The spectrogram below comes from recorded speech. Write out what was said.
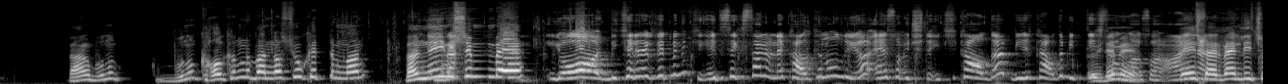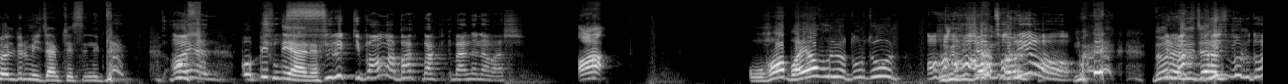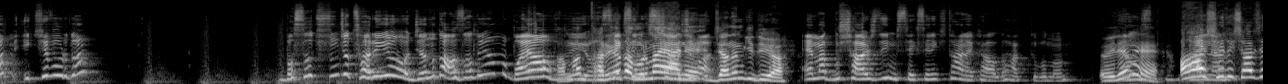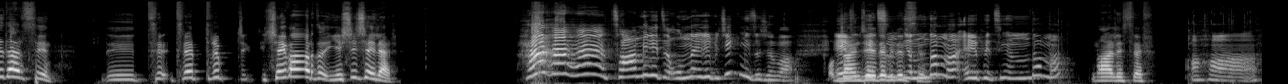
Ben bunun bunun kalkanını ben nasıl yok ettim lan? Ben neymişim be? Yo bir kere de yok etmedin ki. 7-8 tane ne kalkanı oluyor. En son 3'te 2 kaldı. 1 kaldı. Bitti Öyle işte mi? ondan sonra. Aynen. Gençler ben Lich öldürmeyeceğim kesinlikle. bu- Aynen. bu bitti Çok yani. Sürük gibi ama bak bak bende ne var. Aa! Oha bayağı vuruyor dur dur. Aha Öleceğim aha tarıyor. Dur E bak, öleceğim. Bir vurdum, iki vurdum. Basılı tutunca tarıyor. Canı da azalıyor ama bayağı vuruyor. Tamam tarıyor da 82 vurma şarjı yani. var. Canım gidiyor. Emat bu şarjlıymış. 82 tane kaldı hakkı bunun. Öyle Yalnız- mi? Aa Aynen. şeyle şarj edersin. Ee, tra- trap trap şey vardı yeşil şeyler. Ha tahmin edin. Onunla edebilecek miyiz acaba? Bence Evpet'in edebilirsin. yanında mı? Evpet'in yanında mı? Maalesef. Aha.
